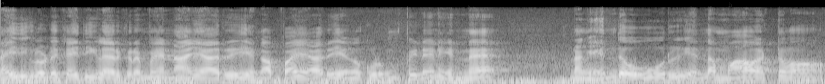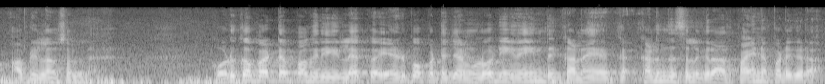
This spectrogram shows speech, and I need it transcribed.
கைதிகளோட கைதிகளாக இருக்கிறமே நான் யார் எங்கள் அப்பா யார் எங்கள் குடும்ப பின்னணி என்ன? நாங்கள் எந்த ஊர் எந்த மாவட்டம்? அப்படிலாம் சொல்ல கொடுக்கப்பட்ட பகுதியில் எழுப்பப்பட்ட ஜனங்களோடு இணைந்து கண கடந்து செல்கிறார் பயணப்படுகிறார்.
